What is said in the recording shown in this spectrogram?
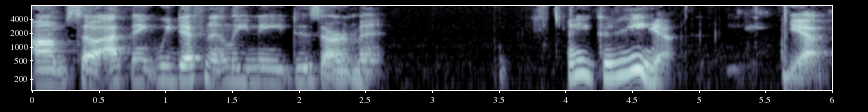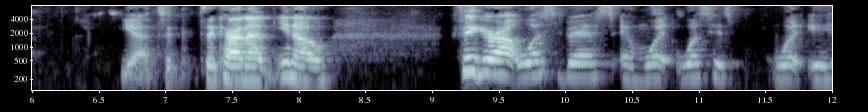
Um so i think we definitely need discernment. I agree. Yeah. Yeah. Yeah to to kind of you know figure out what's best and what what's his what is,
